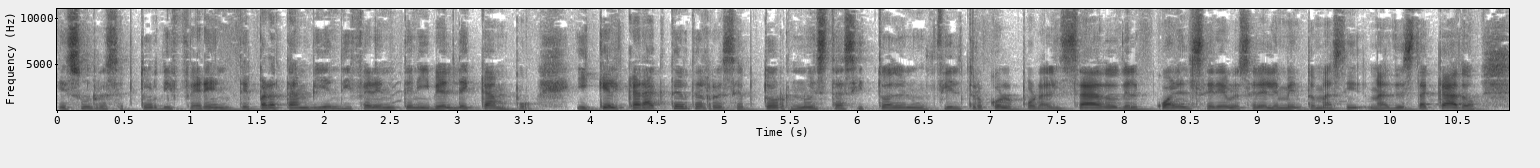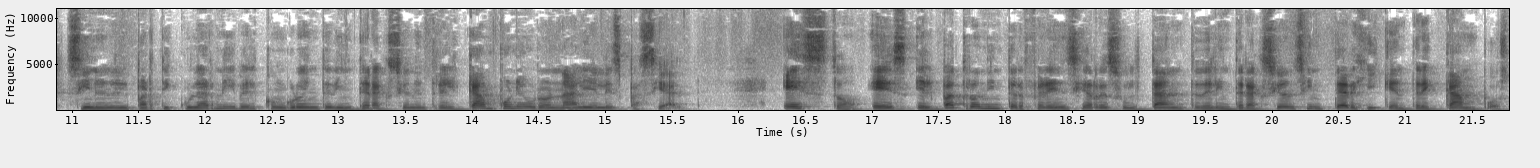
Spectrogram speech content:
es un receptor diferente para también diferente nivel de campo y que el carácter del receptor no está situado en un filtro corporalizado del cual el cerebro es el elemento más, más destacado, sino en el particular nivel congruente de interacción entre el campo neuronal y el espacial. Esto es el patrón de interferencia resultante de la interacción sintérgica entre campos,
